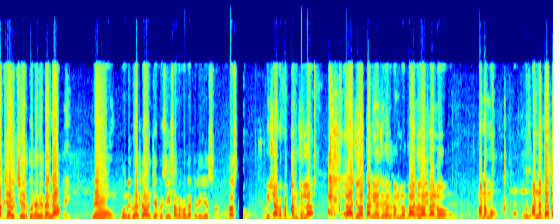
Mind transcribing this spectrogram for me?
లక్ష్యాలు చేరుకునే విధంగా మేము ముందుకు వెళ్తామని చెప్పేసి ఈ సందర్భంగా తెలియజేస్తున్నాం. నమస్కారం. విశాఖపట్నం జిల్లా గాజువాక నియోజకవర్గంలో గాజువాకలో మనము అన్నదాత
